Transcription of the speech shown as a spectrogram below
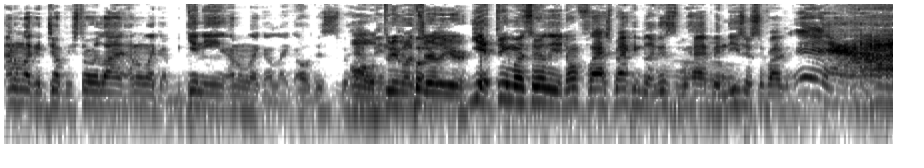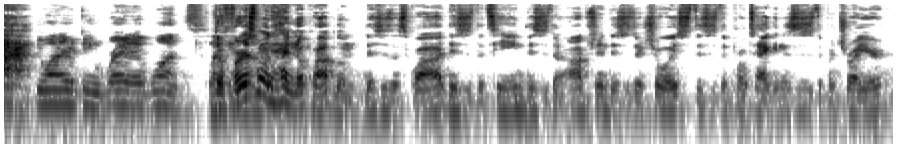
I don't like a jumpy storyline. I don't like a beginning. I don't like a like, oh, this is what Oh, happened. three months But- earlier. Yeah, three months earlier. Don't flash back and be like, this is what happened. These are survivors. Ah! You want everything right at once. the like in, first one had no problem. This is the squad. This is the team. This is their option. This is their choice. This is the protagonist. This is the betrayer.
